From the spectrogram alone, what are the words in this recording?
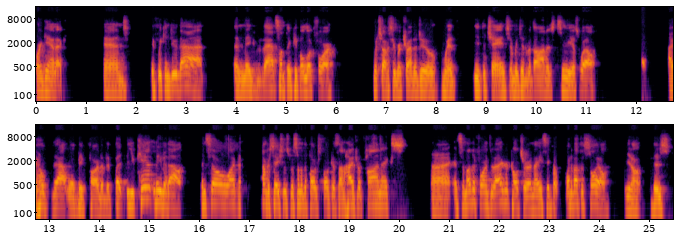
organic. And if we can do that and make that something people look for, which obviously we're trying to do with Eat the Change and we did with Honest Tea as well. I hope that will be part of it, but you can't leave it out. And so I've had conversations with some of the folks focused on hydroponics uh, and some other forms of agriculture. And I say, but what about the soil? You know, there's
